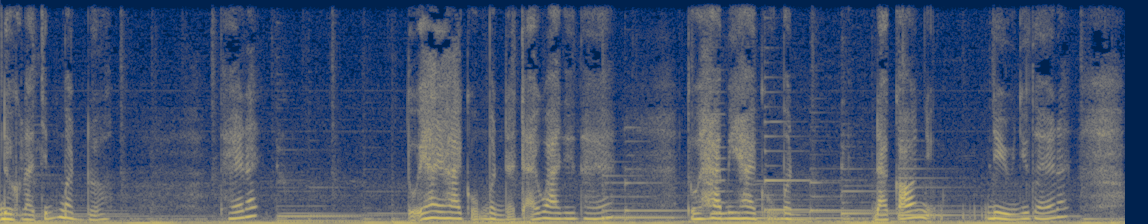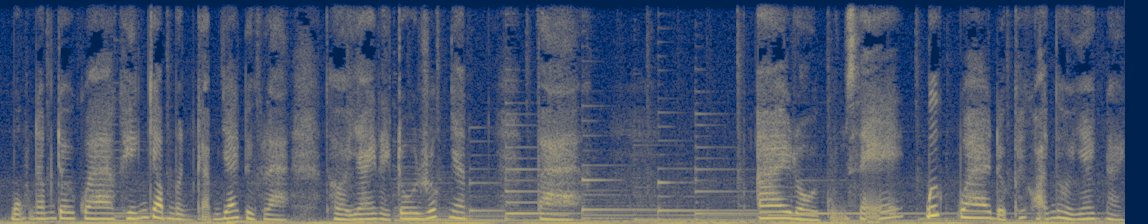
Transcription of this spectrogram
được là chính mình nữa. Thế đấy. Tuổi 22 của mình đã trải qua như thế. Tuổi 22 của mình đã có những điều như thế đấy. Một năm trôi qua khiến cho mình cảm giác được là thời gian này trôi rất nhanh và ai rồi cũng sẽ bước qua được cái khoảng thời gian này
